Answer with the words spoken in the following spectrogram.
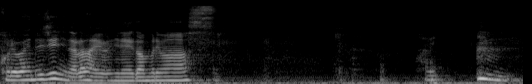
これは NG にならないようにね、頑張ります。はい。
